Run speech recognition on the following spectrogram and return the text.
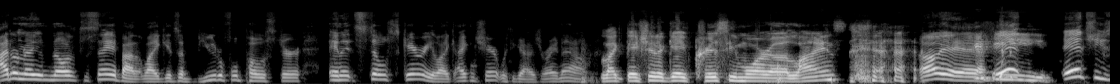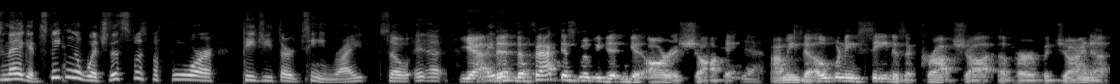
I don't even know what to say about it. Like, it's a beautiful poster, and it's still scary. Like, I can share it with you guys right now. Like they should have gave Chrissy more uh, lines. Oh yeah, yeah, yeah. And- and she's naked. Speaking of which, this was before PG thirteen, right? So it, uh, Yeah, the, it- the fact this movie didn't get R is shocking. Yeah. I mean, the opening scene is a crop shot of her vagina.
